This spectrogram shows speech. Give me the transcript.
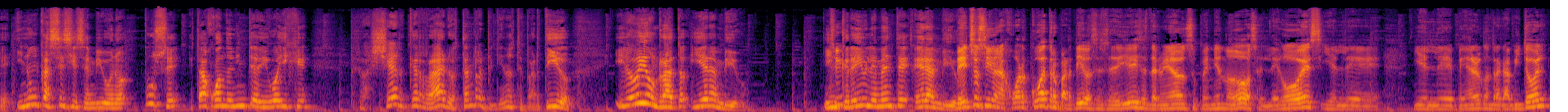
Eh, y nunca sé si es en vivo o no. Puse, estaba jugando Olimpia Biguá y dije, pero ayer, qué raro, están repitiendo este partido. Y lo vi un rato y era en vivo. Increíblemente era en vivo. De hecho, se iban a jugar cuatro partidos ese día y se terminaron suspendiendo dos, el de Goes y el de y el de Peñarol contra Capitol,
